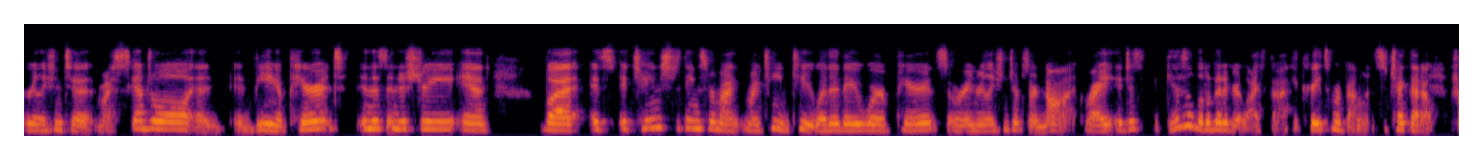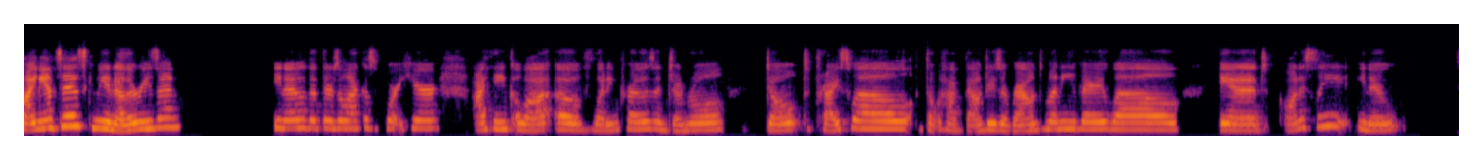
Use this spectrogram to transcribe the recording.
relation to my schedule and, and being a parent in this industry. And but it's it changed things for my my team too whether they were parents or in relationships or not right it just it gives a little bit of your life back it creates more balance so check that out finances can be another reason you know that there's a lack of support here i think a lot of wedding pros in general don't price well, don't have boundaries around money very well. And honestly, you know,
